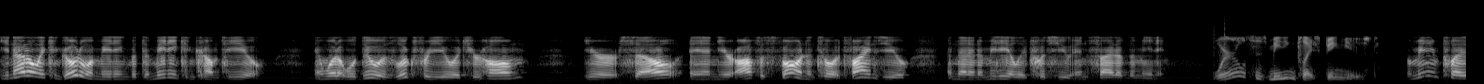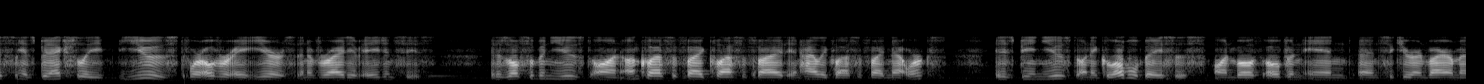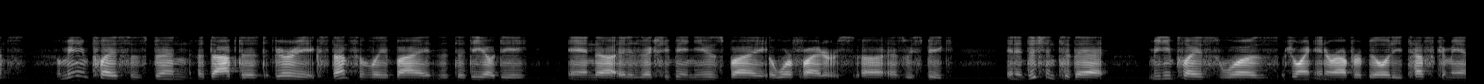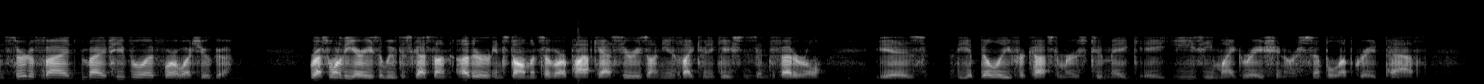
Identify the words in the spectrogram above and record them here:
you not only can go to a meeting, but the meeting can come to you. And what it will do is look for you at your home, your cell, and your office phone until it finds you, and then it immediately puts you inside of the meeting. Where else is meeting place being used? The meeting place has been actually used for over eight years in a variety of agencies. It has also been used on unclassified, classified, and highly classified networks. It is being used on a global basis on both open and, and secure environments. The meeting place has been adopted very extensively by the, the DoD, and uh, it is actually being used by the warfighters uh, as we speak. In addition to that, Meetingplace was Joint Interoperability Test Command certified by people at Fort Huachuca. Russ, one of the areas that we've discussed on other installments of our podcast series on unified communications and federal is the ability for customers to make a easy migration or simple upgrade path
